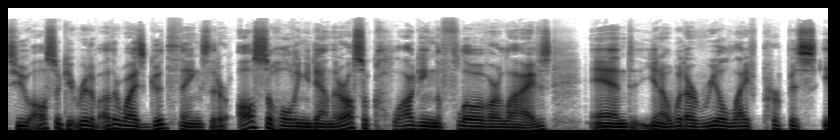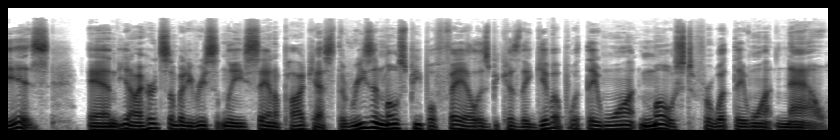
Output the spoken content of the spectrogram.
to also get rid of otherwise good things that are also holding you down, that are also clogging the flow of our lives and, you know, what our real life purpose is. And, you know, I heard somebody recently say on a podcast the reason most people fail is because they give up what they want most for what they want now.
